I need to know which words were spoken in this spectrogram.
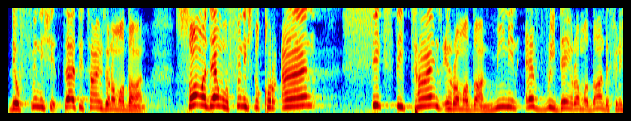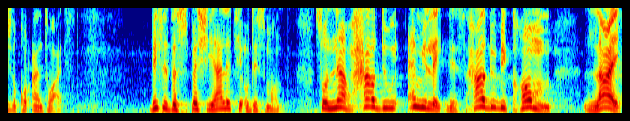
They'll finish it 30 times in Ramadan. Some of them will finish the Quran 60 times in Ramadan, meaning every day in Ramadan they finish the Quran twice. This is the speciality of this month. So now, how do we emulate this? How do we become like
